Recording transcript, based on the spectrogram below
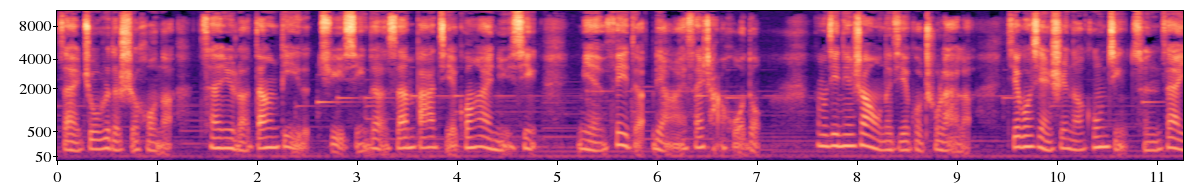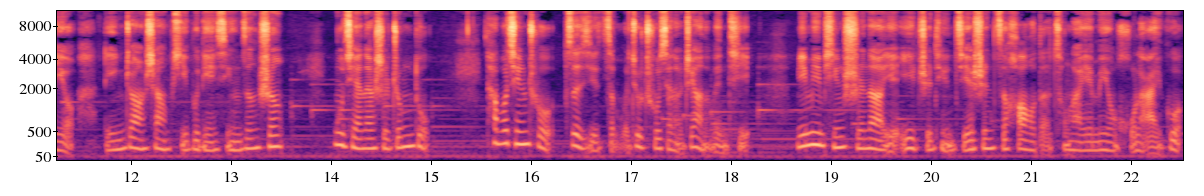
在周日的时候呢，参与了当地举行的三八节关爱女性免费的两癌筛查活动。那么今天上午的结果出来了，结果显示呢，宫颈存在有鳞状上皮不典型增生，目前呢是中度。他不清楚自己怎么就出现了这样的问题。明明平时呢也一直挺洁身自好的，从来也没有胡来过，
